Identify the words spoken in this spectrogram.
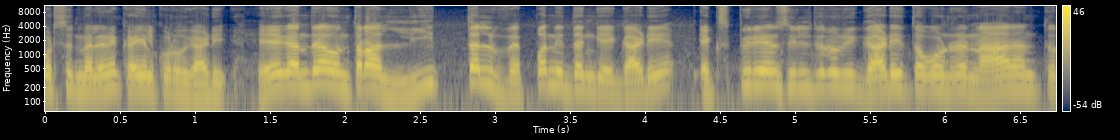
ಓಡಿಸಿದ ಮೇಲೆ ಕೈಯಲ್ಲಿ ಕೂರೋದು ಗಾಡಿ. ಹೇಗಂದರೆ ಒಂಥರ ಲೀತಲ್ ವೆಪನ್ ಇದ್ದಂಗೆ ಈ ಗಾಡಿ. ಎಕ್ಸ್ಪೀರಿಯನ್ಸ್ ಇಲ್ದಿರೋರು ಈ ಗಾಡಿ ತೊಗೊಂಡ್ರೆ ನಾನಂತೂ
